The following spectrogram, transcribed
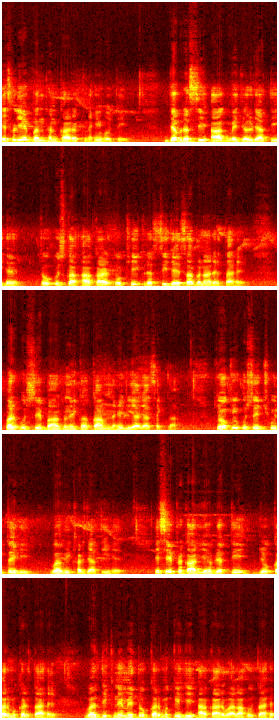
इसलिए बंधन कारक नहीं होते। जब रस्सी आग में जल जाती है तो उसका आकार तो ठीक रस्सी जैसा बना रहता है, पर उससे बांधने का काम नहीं लिया जा सकता, क्योंकि उसे छूते ही वह बिखर जाती है। इसी प्रकार यह व्यक्ति जो कर्म करता है वह दिखने में तो कर्म के ही आकार वाला होता है,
